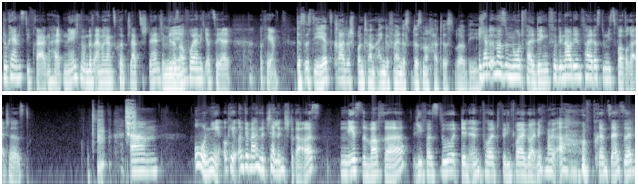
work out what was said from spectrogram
du kennst die Fragen halt nicht, nur um das einmal ganz kurz klarzustellen. Ich habe nee. dir das auch vorher nicht erzählt. Okay. Das ist dir jetzt gerade spontan eingefallen, dass du das noch hattest, oder wie? Ich habe immer so ein Notfallding für genau den Fall, dass du nichts vorbereitest. ähm, oh, nee, okay, und wir machen eine Challenge draus. Nächste Woche lieferst du den Input für die Folge und ich mache auch Prinzessin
